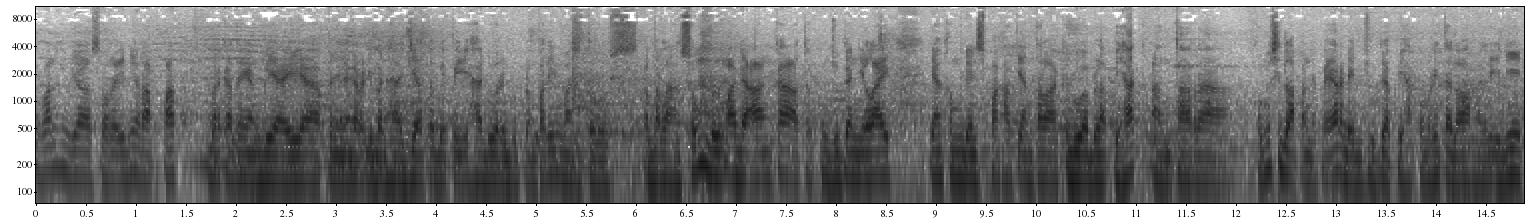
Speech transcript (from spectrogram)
Stefan hingga sore ini rapat berkaitan dengan biaya penyelenggaraan ibadah haji atau BPIH 2024 ini masih terus berlangsung. Belum ada angka ataupun juga nilai yang kemudian disepakati antara kedua belah pihak antara Komisi 8 DPR dan juga pihak pemerintah dalam hal ini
